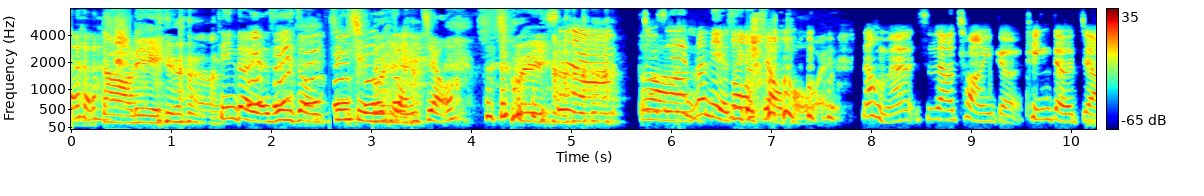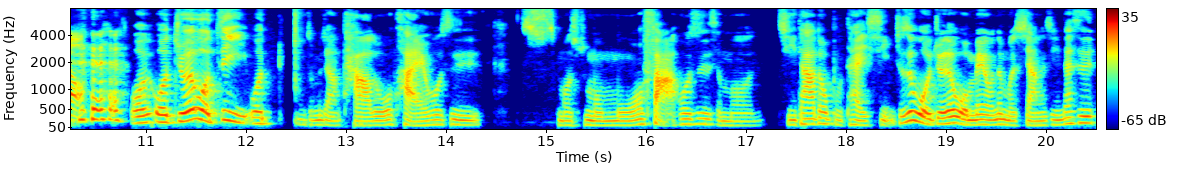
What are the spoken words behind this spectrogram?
道理。听的也是一种 新型的宗教，对是啊，对就是啊，那你也是一个教头哎、那我们要是不是要创一个听得教？我我觉得我自己，我怎么讲，塔罗牌或是什么什么魔法或是什么其他都不太信，就是我觉得我没有那么相信，但是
